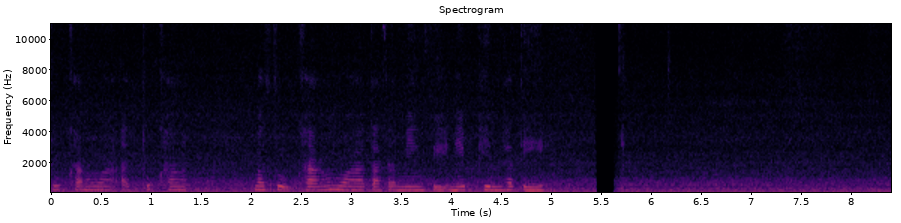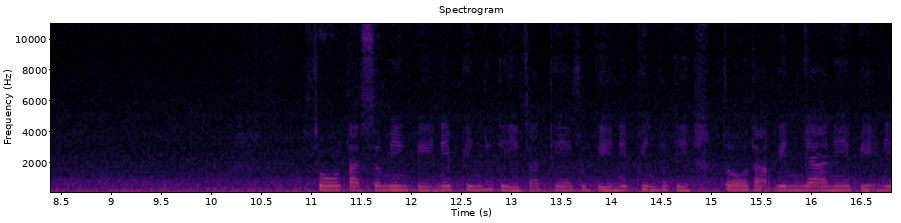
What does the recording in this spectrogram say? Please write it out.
ทุกขังวาอัตทุกขังมาสุขังวาตัสมิงปินิพพินทติ โสตัสสมิงปินิพินทติสัทเทสุปินิพินทติโสตวิญญาเนปินิ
